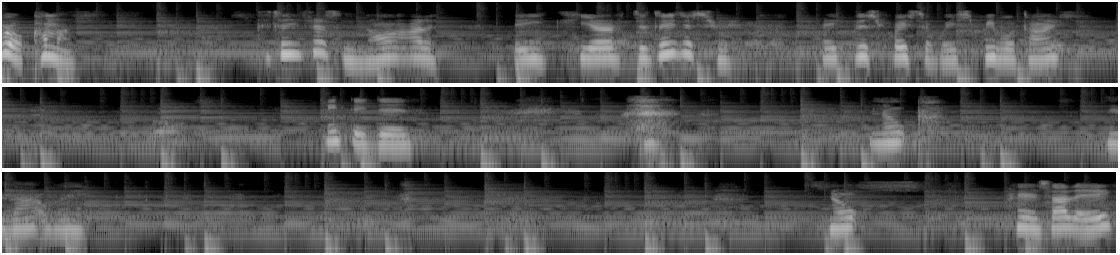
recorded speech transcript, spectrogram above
Bro, come on. Did they just not egg here? Did they just make this place to waste people time? I think they did. nope. Be that way. Nope. Hey, is that egg?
